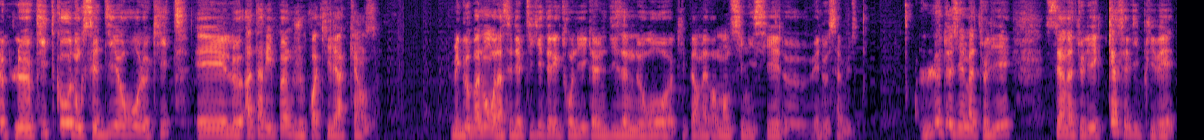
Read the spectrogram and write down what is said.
Le, le kit co, donc c'est 10 euros le kit. Et le Atari Punk, je crois qu'il est à 15. Mais globalement, voilà, c'est des petits kits électroniques à une dizaine d'euros euh, qui permettent vraiment de s'initier et de s'amuser. Le deuxième atelier, c'est un atelier café vie privée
